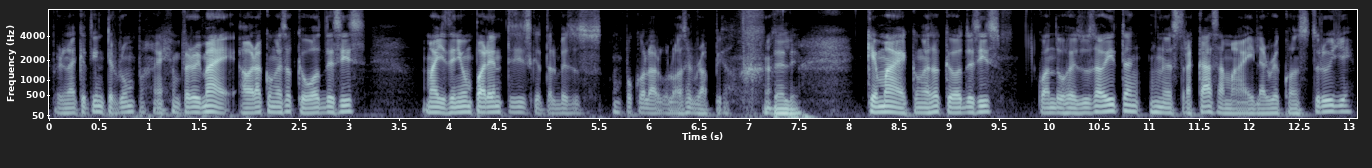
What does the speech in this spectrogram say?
perdona que te interrumpa, pero mae, ahora con eso que vos decís, mae, yo tenía un paréntesis que tal vez es un poco largo, lo voy a hacer rápido. Dele. que mae, con eso que vos decís, cuando Jesús habita en nuestra casa, mae, y la reconstruye,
